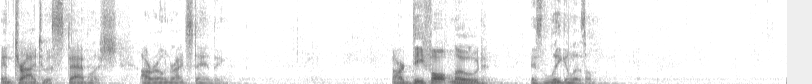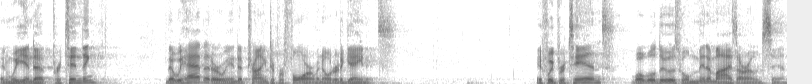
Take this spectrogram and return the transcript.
and try to establish our own right standing. Our default mode is legalism. And we end up pretending that we have it or we end up trying to perform in order to gain it. If we pretend, what we'll do is we'll minimize our own sin.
